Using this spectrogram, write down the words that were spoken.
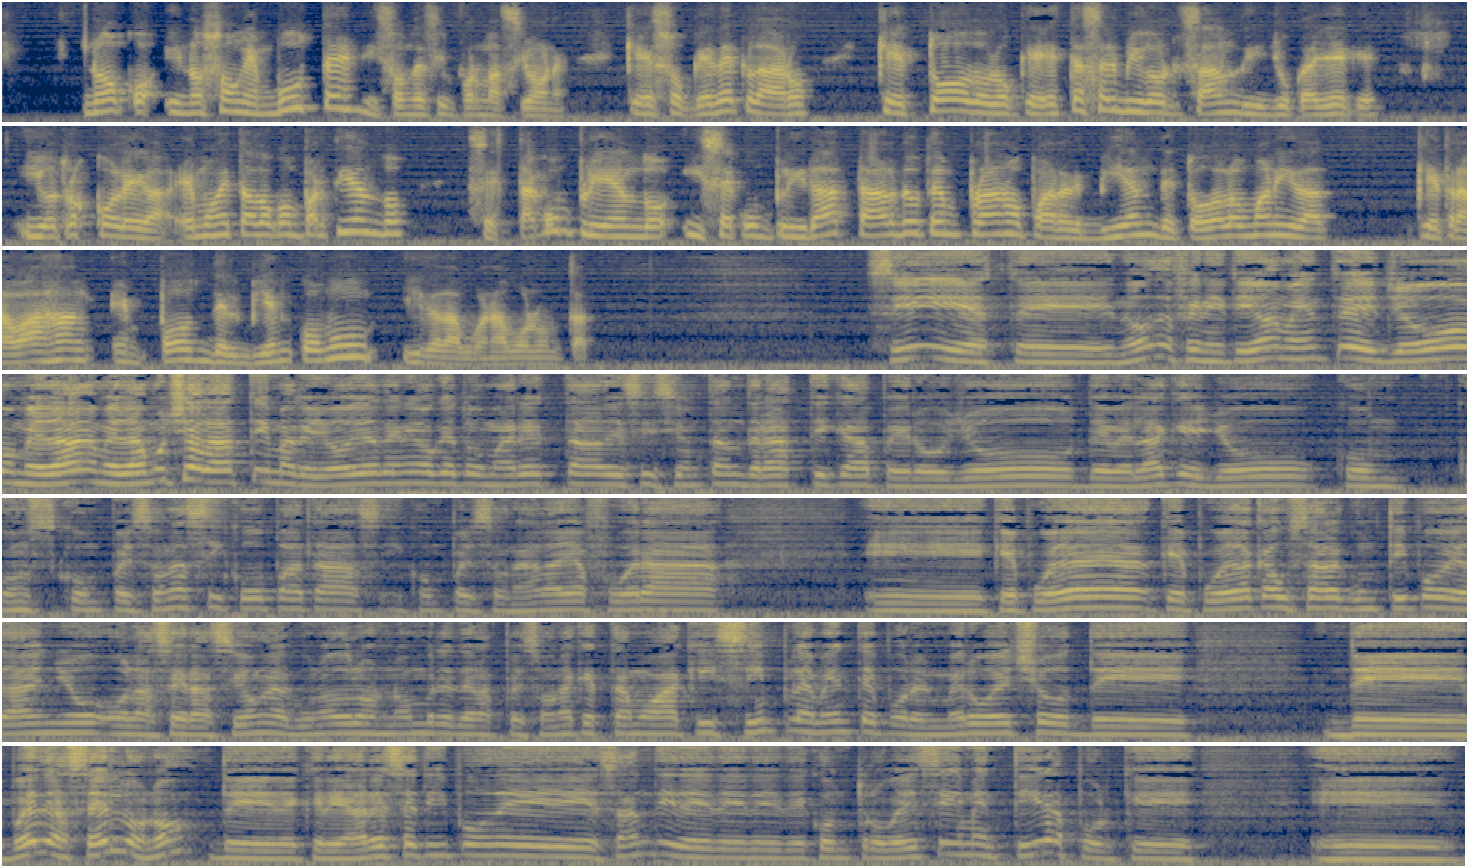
No, y no son embustes ni son desinformaciones. Que eso quede claro, que todo lo que este servidor Sandy Yucayeque y otros colegas hemos estado compartiendo se está cumpliendo y se cumplirá tarde o temprano para el bien de toda la humanidad que trabajan en pos del bien común y de la buena voluntad. Sí, este, no, definitivamente yo me da me da mucha lástima que yo haya tenido que tomar esta decisión tan drástica, pero yo de verdad que yo con, con, personas psicópatas y con personal allá afuera eh, que, pueda, que pueda causar algún tipo de daño o laceración a alguno de los nombres de las personas que estamos aquí simplemente por el mero hecho de, de, pues, de hacerlo, ¿no? De, crear ese tipo de, Sandy, de, de, de controversia y mentiras, porque eh,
